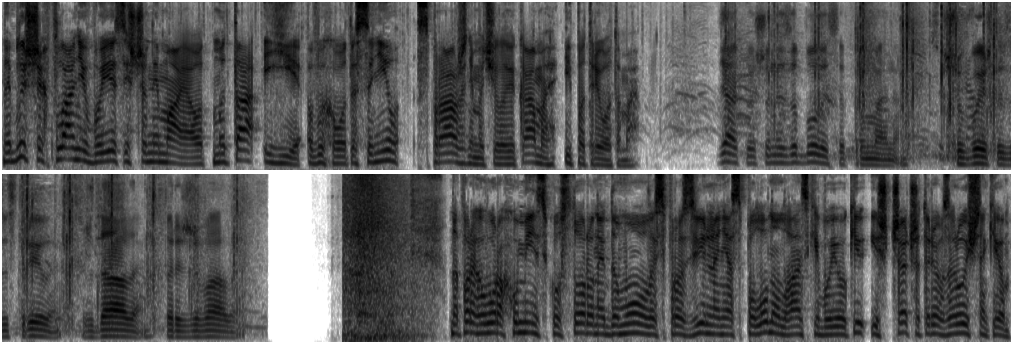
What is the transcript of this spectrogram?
Найближчих планів боєць іще немає. От мета є виховати синів справжніми чоловіками і патріотами. Дякую, що не забулися про мене, що вийшли, зустріли, ждали, переживали. На переговорах у мінську сторони домовились про звільнення з полону луганських бойовиків і ще чотирьох заручників.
